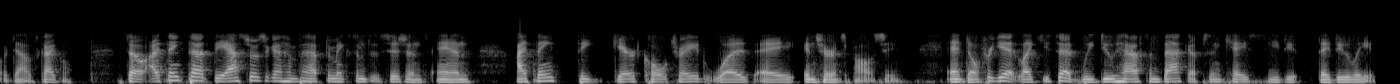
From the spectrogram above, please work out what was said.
or Dallas Keuchel? So I think that the Astros are going to have to make some decisions, and I think the Gerrit Cole trade was a insurance policy. And don't forget, like you said, we do have some backups in case he do, they do leave.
